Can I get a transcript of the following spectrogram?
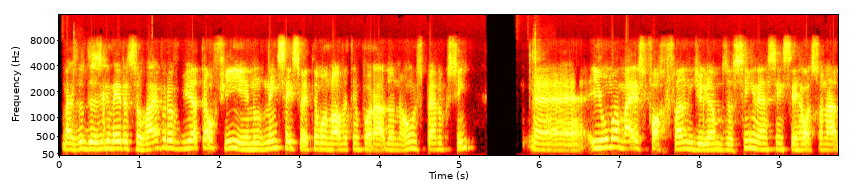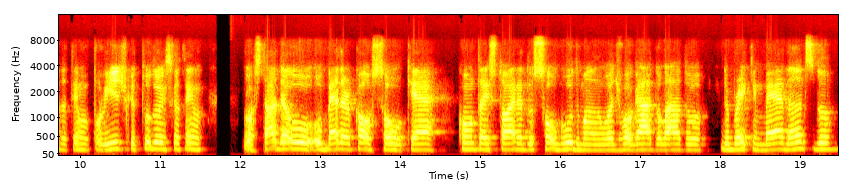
Mas o Designated Survivor eu vi até o fim, e não, nem sei se vai ter uma nova temporada ou não, espero que sim. É, e uma mais for fun, digamos assim, né, sem ser relacionada a tema político e tudo isso que eu tenho gostado é o, o Better Call Saul, que é conta a história do Saul Goodman, o advogado lá do do Breaking Bad antes do.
